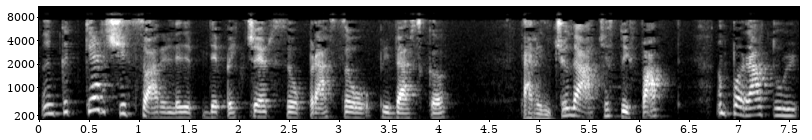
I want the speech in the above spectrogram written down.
încât chiar și soarele de pe cer se oprea să o privească. Dar în ciuda acestui fapt, împăratul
